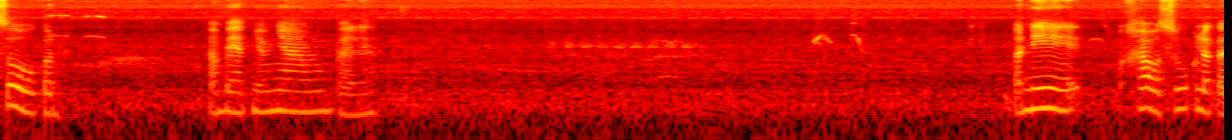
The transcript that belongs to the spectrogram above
โซ่ก่อน เอาแบบยาวๆลงไปเลย วันนี้ข้าวซุกแล้วก็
